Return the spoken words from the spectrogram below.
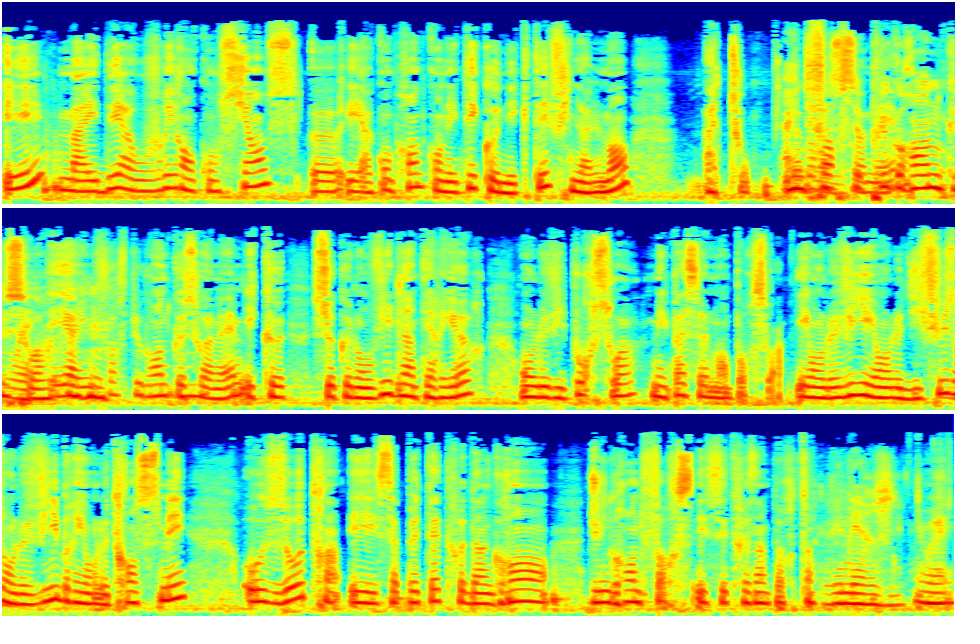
et m'a aidé à ouvrir en conscience et à comprendre qu'on était connecté finalement à tout. À une force plus grande que soi. et à une force plus grande que soi-même. Et que ce que l'on vit de l'intérieur, on le vit pour soi, mais pas seulement pour soi. Et on le vit et on le diffuse, on le vibre et on le transmet aux autres. Et ça peut être d'un grand, d'une grande force. Et c'est très important. L'énergie. Ouais.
